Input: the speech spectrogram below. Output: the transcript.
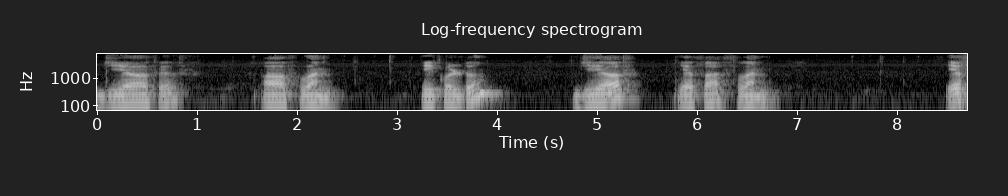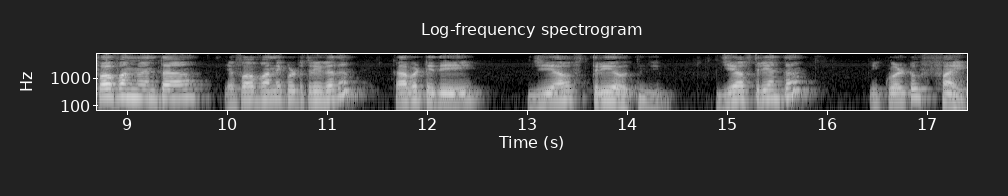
g of f of one equal to g of f of one f of one ఎంత? F of one equal to three కదా? కాబట్టి ఇది జీ ఆఫ్ త్రీ అవుతుంది. జీ ఆఫ్ త్రీ ఎంత? ఈక్వల్ టు ఫైవ్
